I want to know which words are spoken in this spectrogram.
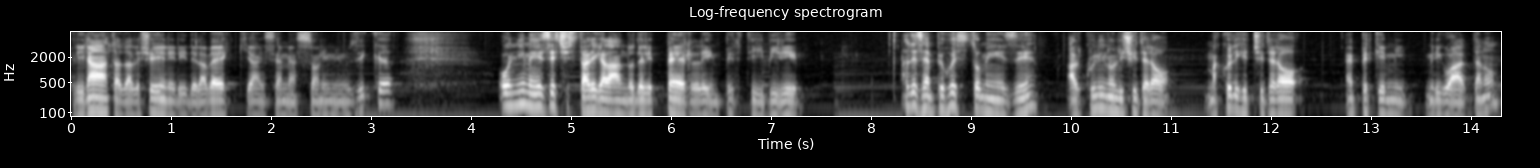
rinata dalle ceneri della vecchia insieme a Sony Music, ogni mese ci sta regalando delle perle imperdibili. Ad esempio questo mese, alcuni non li citerò, ma quelli che citerò è perché mi, mi riguardano,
